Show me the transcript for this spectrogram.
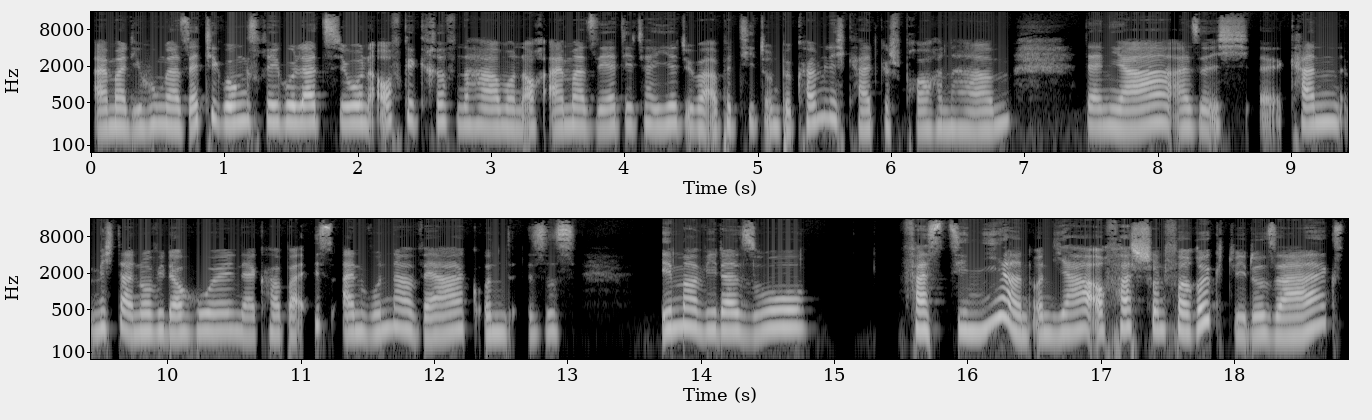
einmal die Hungersättigungsregulation aufgegriffen haben und auch einmal sehr detailliert über Appetit und Bekömmlichkeit gesprochen haben. Denn ja, also ich äh, kann mich da nur wiederholen, der Körper ist ein Wunderwerk und es ist immer wieder so faszinierend und ja auch fast schon verrückt, wie du sagst,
